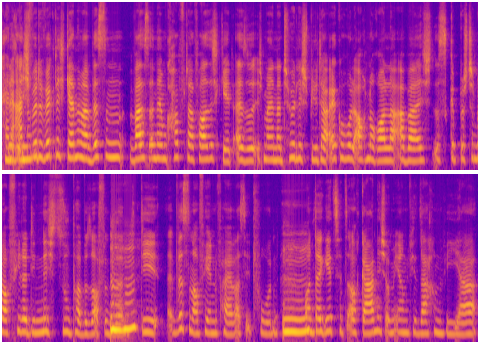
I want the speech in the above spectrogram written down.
keine also ich Ahnung. würde wirklich gerne mal wissen, was in dem Kopf da vor sich geht. Also ich meine, natürlich spielt da Alkohol auch eine Rolle, aber ich, es gibt bestimmt auch viele, die nicht super besoffen Mhm. sind. Die wissen auf jeden Fall, was sie tun. Und da geht es jetzt auch gar nicht um irgendwie Sachen wie, ja,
